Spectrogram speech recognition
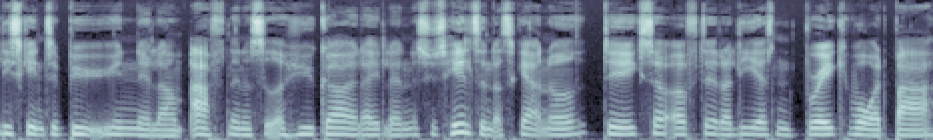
lige skal ind til byen, eller om aftenen og sidder og hygger, eller et eller andet. Jeg synes hele tiden, der sker noget. Det er ikke så ofte, at der lige er sådan en break, hvor at bare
